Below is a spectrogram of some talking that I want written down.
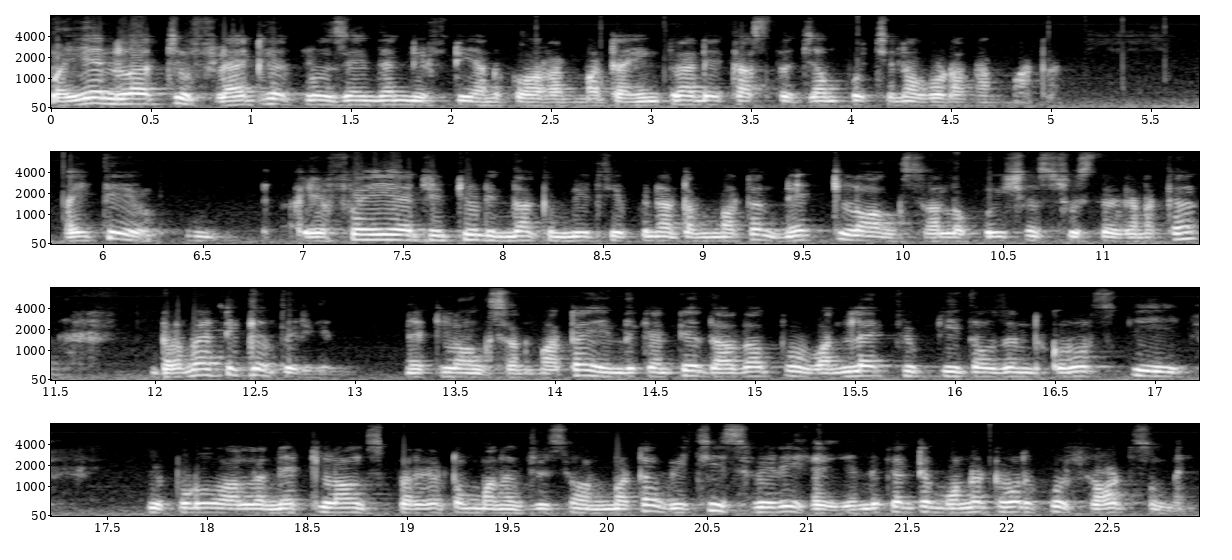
బై అండ్ లార్జ్ ఫ్లాట్గా క్లోజ్ అయిందని నిఫ్టీ అనుకోవాలన్నమాట. ఇంట్రాడే కాస్త జంప్ వచ్చినా కూడా అనమాట అయితే ఎఫ్ఐ యాటిట్యూడ్ ఇందాక మీరు చెప్పినట్టు అనమాట నెట్ లాంగ్స్ వాళ్ళ పొజిషన్స్ చూస్తే కనుక డ్రమాటిక్గా పెరిగింది. నెట్ లాంగ్స్ అన్నమాట. ఎందుకంటే దాదాపు వన్ ల్యాక్ ఫిఫ్టీ థౌసండ్ క్రోర్స్కి ఇప్పుడు వాళ్ళ నెట్ లాంగ్స్ పెరగటం మనం చూసాం అనమాట విచ్ ఈస్ వెరీ హై ఎందుకంటే మొన్నటి వరకు షార్ట్స్ ఉన్నాయి.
